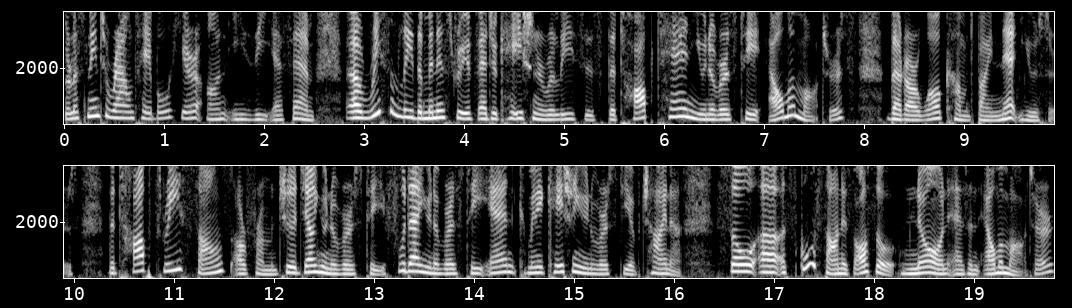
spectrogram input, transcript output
You're listening to Roundtable here on Easy FM. Uh, recently, the Ministry of Education releases the top 10 university alma maters that are welcomed by net users. The top three songs are from Zhejiang University, Fudan University, and Communication University of China. So, uh, a school song is also known as an alma mater,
